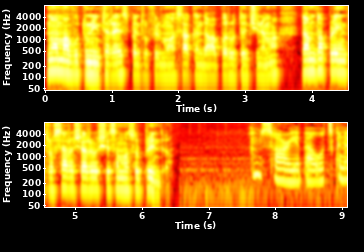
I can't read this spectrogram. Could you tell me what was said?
Nu am avut un interes pentru filmul ăsta când a apărut în cinema, dar am dat play într-o seară și a reușit să mă surprindă. I'm sorry about what's gonna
